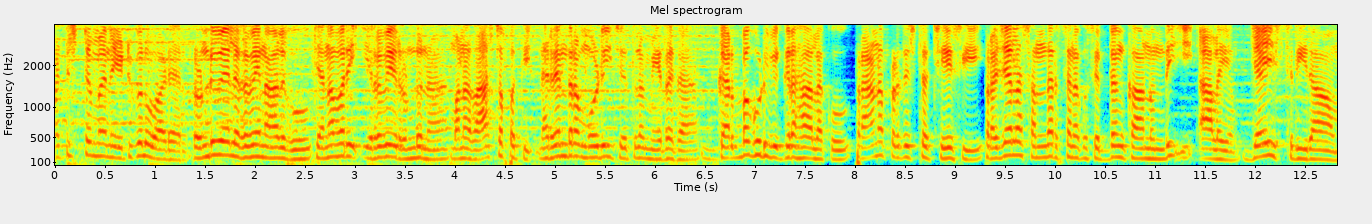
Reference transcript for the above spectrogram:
పటిష్టమైన ఇటుకలు వాడారు. రెండు వేల ఇరవై నాలుగు జనవరి ఇరవై రెండున మన రాష్ట్రపతి నరేంద్ర మోడీ చేతుల మీదుగా గర్భగుడి విగ్రహాలకు ప్రాణ ప్రతిష్ఠ చేసి ప్రజల సందర్శనకు సిద్ధం కానుంది ఈ ఆలయం. జై శ్రీరామ్!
